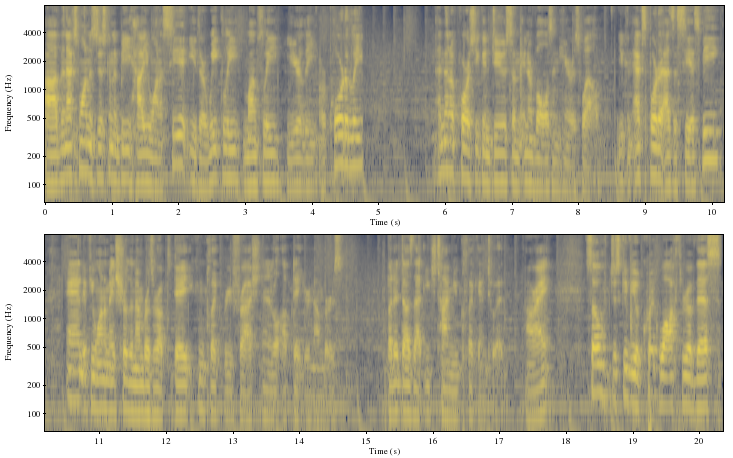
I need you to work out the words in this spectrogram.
uh, the next one is just going to be how you want to see it, either weekly, monthly, yearly, or quarterly. And then of course you can do some intervals in here as well. You can export it as a CSV, and if you want to make sure the numbers are up to date, you can click refresh and it'll update your numbers. But it does that each time you click into it. All right. So just give you a quick walkthrough of this.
